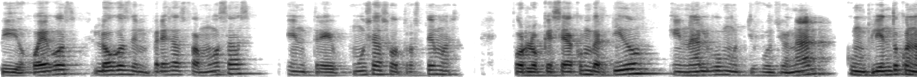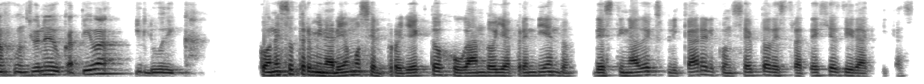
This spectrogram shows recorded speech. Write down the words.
videojuegos, logos de empresas famosas, entre muchos otros temas por lo que se ha convertido en algo multifuncional, cumpliendo con la función educativa y lúdica. Con esto terminaríamos el proyecto Jugando y Aprendiendo, destinado a explicar el concepto de estrategias didácticas.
